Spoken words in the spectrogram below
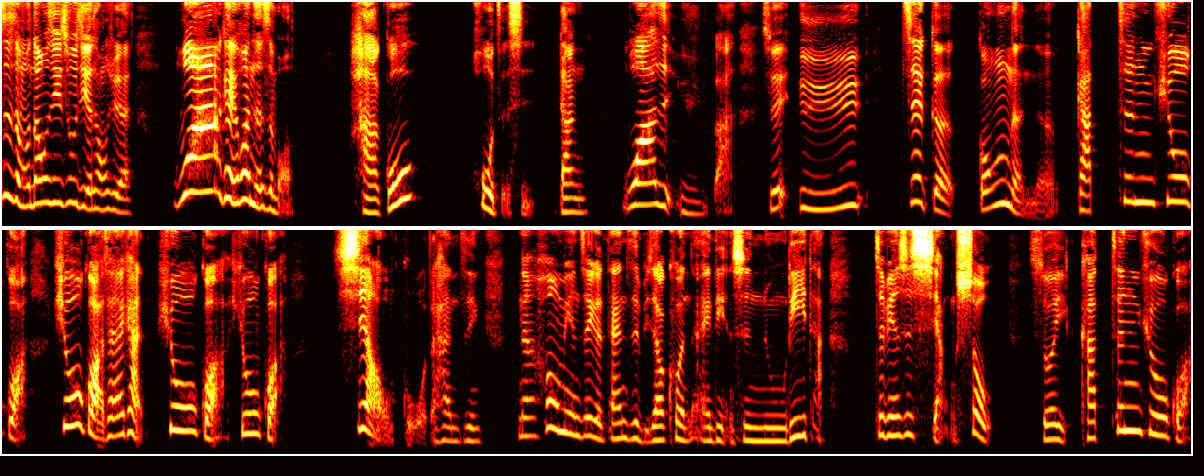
是什么东西？初级的同学，哇可以换成什么？하고或者是当哇是与吧，所以与这个功能呢，같은효과 효과猜猜看，효과 효과效果的汉字音，那后面这个单字比较困难一点，是努力的，这边是享受，所以같은효과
